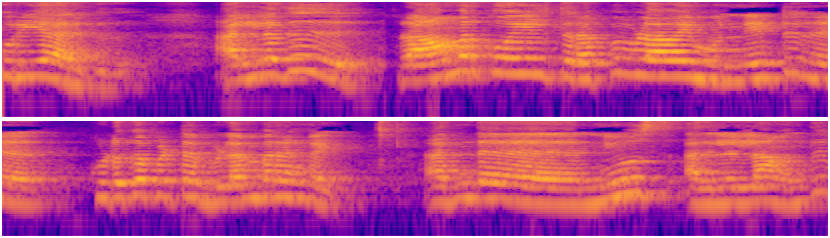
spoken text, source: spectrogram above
குறியா இருக்குது. அல்லது ராமர் கோயில் திறப்பு விழாவை முன்னிட்டு கொடுக்கப்பட்ட விளம்பரங்கள். அந்த நியூஸ் அதிலெல்லாம் வந்து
